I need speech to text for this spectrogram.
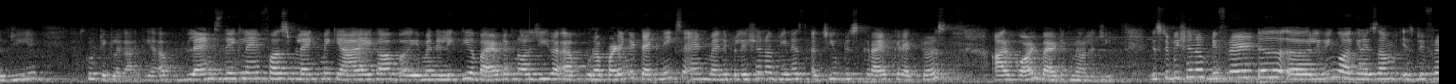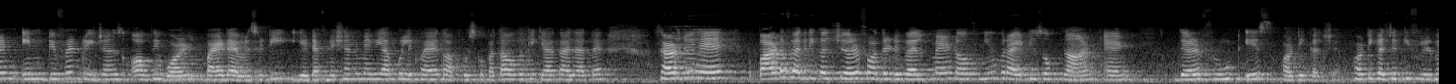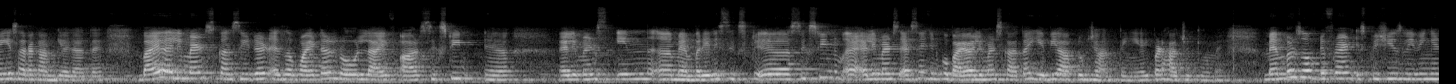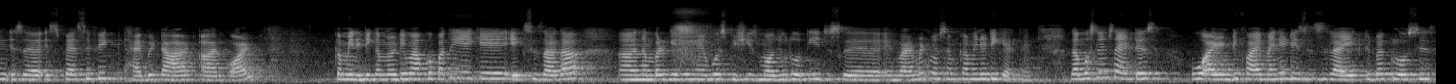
जी है इसको टिक लगा दिया। अब ब्लैंक्स देख लें फ़र्स्ट ब्लैंक में क्या आएगा? मैंने लिख दिया बायोटेक्नोलॉजी आप पूरा पढ़ेंगे techniques and manipulation of genes achieve describe characters are called biotechnology distribution of different living organism is different in different region of the world biodiversity ये डेफिनेशन में भी आपको लिखवाया है तो आपको उसको पता होगा कि क्या कहा जाता है। थर्ड जो है part of agriculture for the development of new varieties of plant and their fruit is horticulture horticulture की फ़ील्ड में ये सारा काम किया जाता है। Bio elements considered as a vital role life are sixteen elements in member यानी sixteen elements ऐसे हैं जिनको बायो एलिमेंट्स कहा था, ये भी आप लोग जानते हैं ये पढ़ा चुकी हूँ मैं। Members of different species living in specific habitat are called community community में आपको पता ही है कि एक से ज़्यादा नंबर के जो हैं वो स्पीशीज़ मौजूद होती है, जिस एनवायरनमेंट में उसे हम कम्युनिटी कहते हैं। The Muslim scientist who identify many disease like tuberculosis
